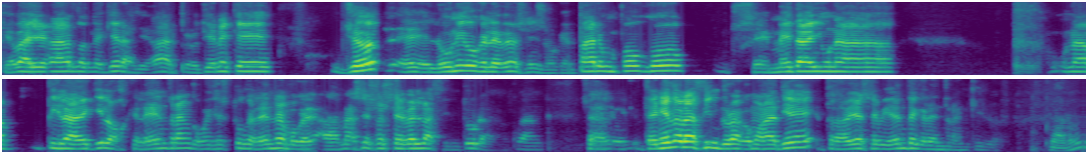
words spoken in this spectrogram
que va a llegar donde quiera llegar, pero tiene que... Yo eh, lo único que le veo es eso, que pare un poco, se meta ahí una, una pila de kilos que le entran, como dices tú, que le entran, porque además eso se ve en la cintura. o sea, teniendo la cintura como la tiene, todavía es evidente que le entran kilos. Claro.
